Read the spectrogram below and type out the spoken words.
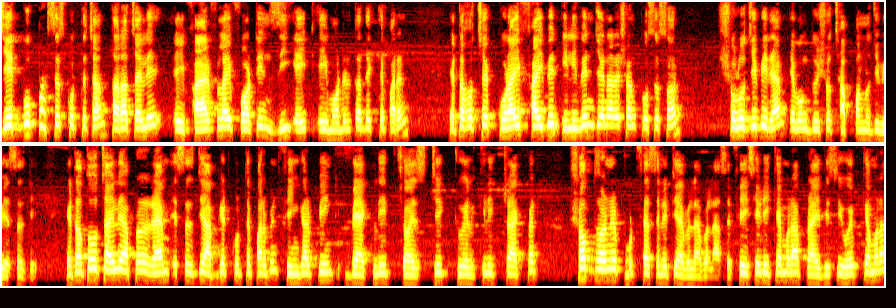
জেট বুক পারচেস করতে চান, তারা চাইলে এই ফায়ারফ্লাই ফোরটিন জি এইট এই মডেলটা দেখতে পারেন। এটা হচ্ছে কোরাই ফাইভের ইলেভেন জেনারেশন প্রসেসর ষোলো জিবি র্যাম এবং দুইশো ছাপ্পান্ন জিবি এসএসডি। এটা তো চাইলে আপনারা র্যাম এসএসডি আপগ্রেড করতে পারবেন fingerprint backlit joystick twelve click trackpad সব ধরনের পোর্ট ফ্যাসিলিটি অ্যাভেলেবেল আছে। Face HD camera privacy web camera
